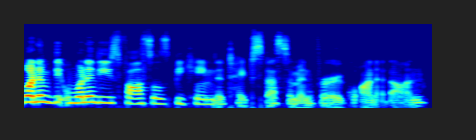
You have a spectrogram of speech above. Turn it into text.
one of the, one of these fossils became the type specimen for iguanodon.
